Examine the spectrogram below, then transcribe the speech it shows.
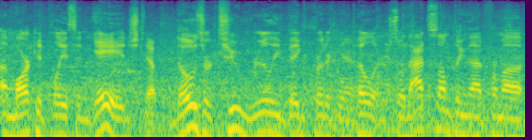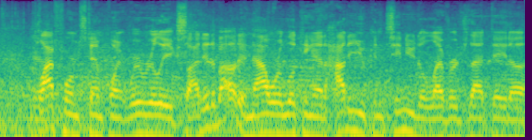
a marketplace engaged, yep. those are two really big critical yeah. pillars. So that's something that from a platform standpoint we're really excited about, and now we're looking at how do you continue to leverage that data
